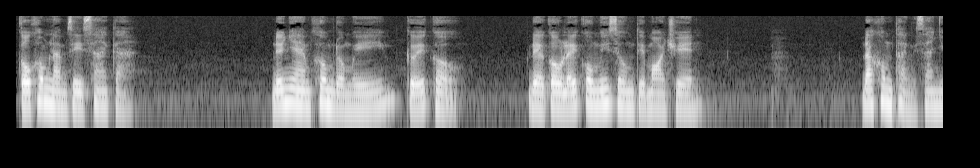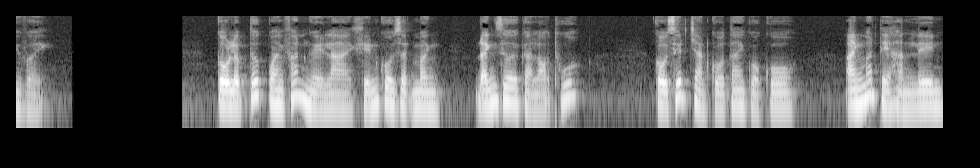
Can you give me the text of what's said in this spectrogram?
Cậu không làm gì sai cả. Nếu như em không đồng ý Cưới cậu, Để cậu lấy cô Mỹ Dung thì mọi chuyện Đã không thành ra như vậy. Cậu lập tức quay phát người lại Khiến cô giật mình, Đánh rơi cả lọ thuốc. Cậu siết chặt cổ tay của cô, Ánh mắt thì hằn lên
